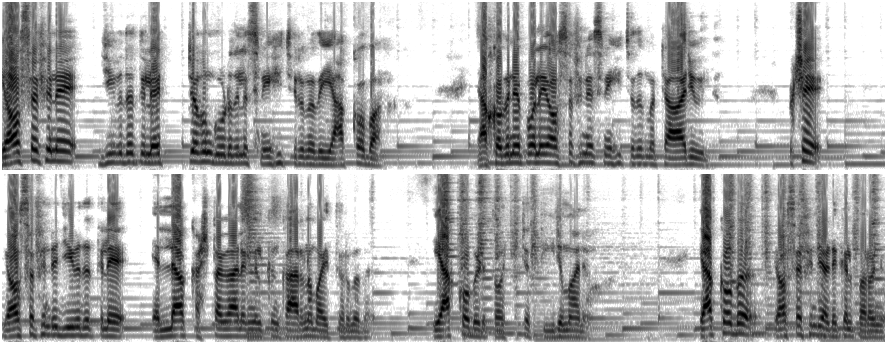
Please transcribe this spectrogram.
യോസഫിനെ ജീവിതത്തിൽ ഏറ്റവും കൂടുതൽ സ്നേഹിച്ചിരുന്നത് യാക്കോബാണ്. യാക്കോബിനെ പോലെ യോസഫിനെ സ്നേഹിച്ചത് മറ്റാരുമില്ല. പക്ഷേ യോസഫിന്റെ ജീവിതത്തിലെ എല്ലാ കഷ്ടകാലങ്ങൾക്കും കാരണമായി തീർന്നത് യാക്കോബ് എടുത്ത ഒറ്റ തീരുമാനമാണ്. യാക്കോബ് യോസഫിന്റെ അടുക്കൽ പറഞ്ഞു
